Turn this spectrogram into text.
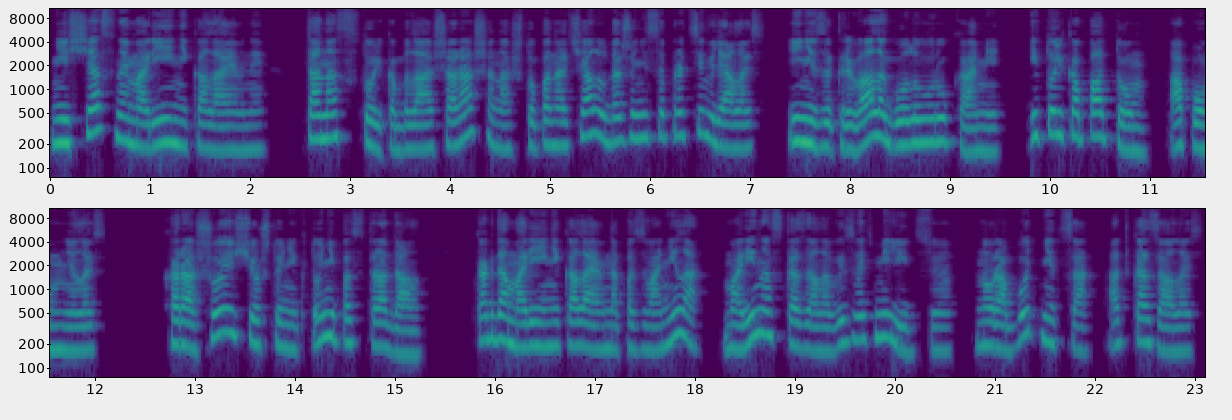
несчастной Марии Николаевны. Та настолько была ошарашена, что поначалу даже не сопротивлялась и не закрывала голову руками, и только потом опомнилась. Хорошо еще, что никто не пострадал. Когда Мария Николаевна позвонила, Марина сказала вызвать милицию, но работница отказалась.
